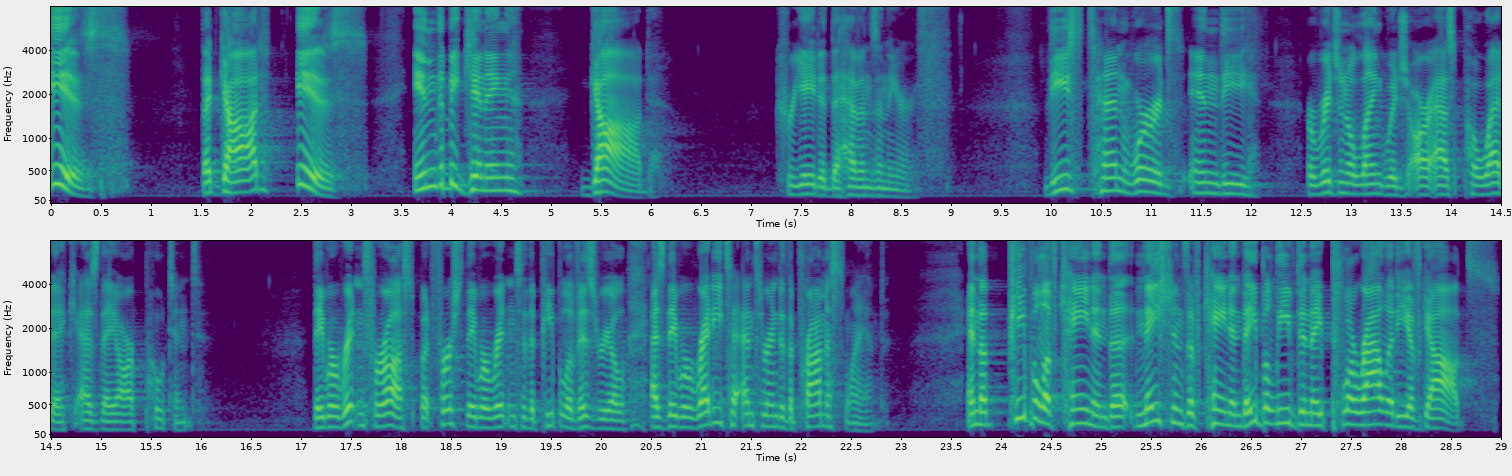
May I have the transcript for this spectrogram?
is. That God is. In the beginning, God created the heavens and the earth. These 10 words in the original language are as poetic as they are potent. They were written for us, but first they were written to the people of Israel as they were ready to enter into the promised land. And the people of Canaan, the nations of Canaan, they believed in a plurality of gods.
